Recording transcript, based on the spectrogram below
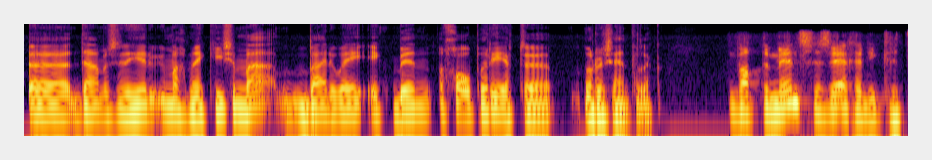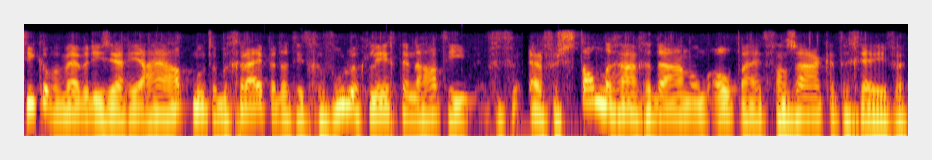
Uh, dames en heren, u mag mij kiezen. Maar, by the way, ik ben geopereerd uh, recentelijk wat de mensen zeggen die kritiek op hem hebben... die zeggen, ja, hij had moeten begrijpen dat dit gevoelig ligt... en dan had hij er verstandig aan gedaan om openheid van zaken te geven.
